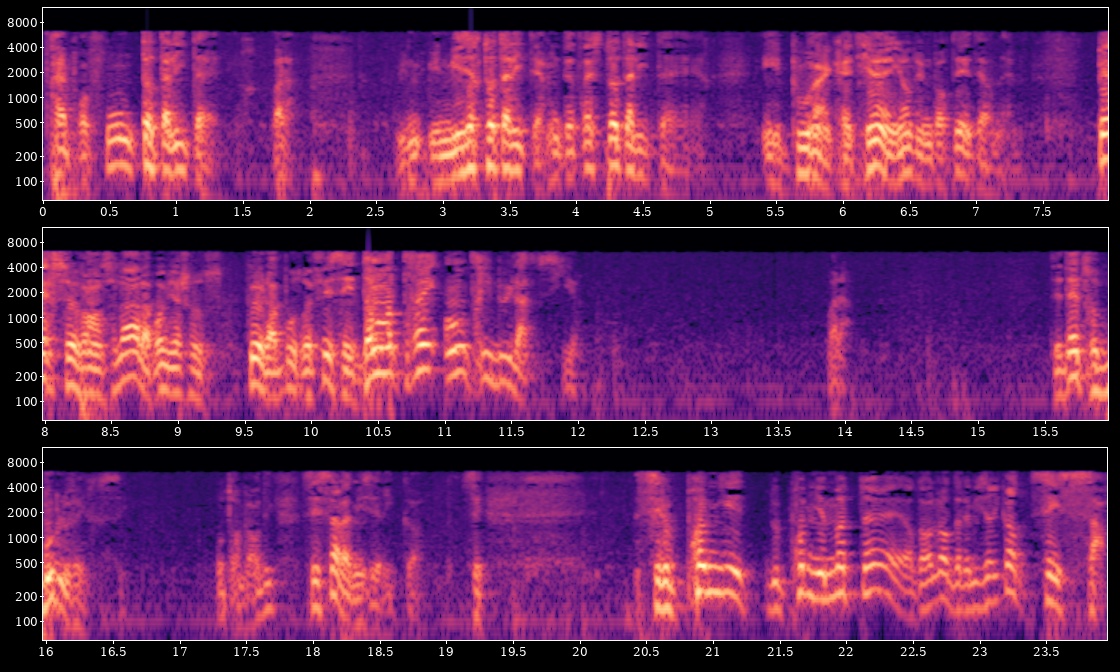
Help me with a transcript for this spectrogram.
très profonde, totalitaire. Voilà. Une misère totalitaire, une détresse totalitaire. Et pour un chrétien ayant une portée éternelle. Percevant cela, la première chose que l'apôtre fait, c'est d'entrer en tribulation. Voilà. C'est d'être bouleversé. Autrement dit, c'est ça la miséricorde. C'est, le premier moteur dans l'ordre de la miséricorde, c'est ça.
